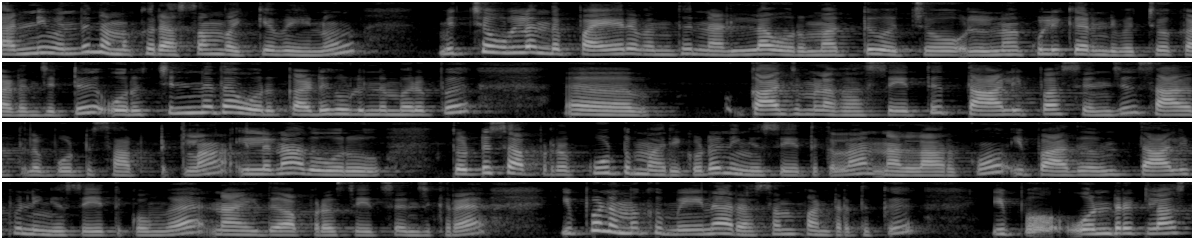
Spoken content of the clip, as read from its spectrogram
தண்ணி வந்து நமக்கு ரசம் வைக்க வேணும். மிச்சம் உள்ள அந்த பயிரை வந்து நல்லா ஒரு மத்து வச்சோ இல்லைனா குளிக்கரண்டி வச்சோ கடைஞ்சிட்டு ஒரு சின்னதாக ஒரு கடுகு உளுந்த பருப்பு காஞ்ச மிளகாய் சேர்த்து தாளிப்பாக செஞ்சு சாதத்தில் போட்டு சாப்பிட்டுக்கலாம். இல்லைனா அது ஒரு தொட்டு சாப்பிட்ற கூட்டு மாதிரி கூட நீங்கள் சேர்த்துக்கலாம். நல்லாயிருக்கும். இப்போ அது வந்து தாளிப்பு நீங்கள் சேர்த்துக்கோங்க. நான் இது அப்புறம் சேர்த்து செஞ்சுக்கிறேன். இப்போ நமக்கு மெயினாக ரசம் பண்ணுறதுக்கு இப்போது ஒன்றரை கிளாஸ்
